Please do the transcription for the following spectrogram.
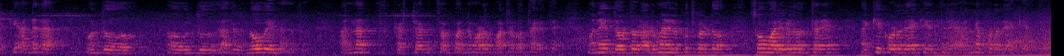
ಅಕ್ಕಿ ಅಂಡದ ಒಂದು ಒಂದು ಅದರ ನೋವೇನದು ಅನ್ನ ಕಷ್ಟ ಸಂಪಾದನೆ ಮಾಡೋದು ಮಾತ್ರ ಗೊತ್ತಾಗುತ್ತೆ. ಮನೇಲಿ ದೊಡ್ಡ ದೊಡ್ಡ ಅರಮನೆಯಲ್ಲಿ ಕೂತ್ಕೊಂಡು ಸೋಮಾರಿಗಳು ಅಂತಾರೆ, ಅಕ್ಕಿ ಕೊಡೋದು ಯಾಕೆ ಅಂತಾರೆ, ಅನ್ನ ಕೊಡೋದು ಯಾಕೆ ಅಂತಾರೆ,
